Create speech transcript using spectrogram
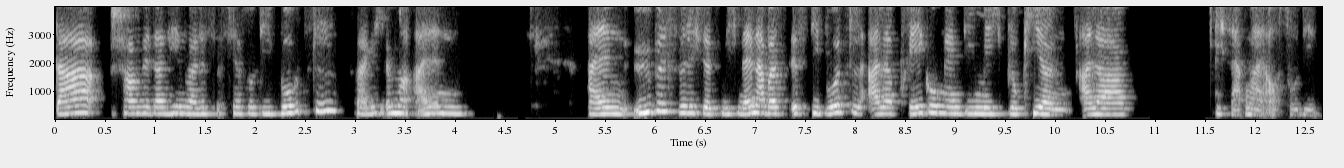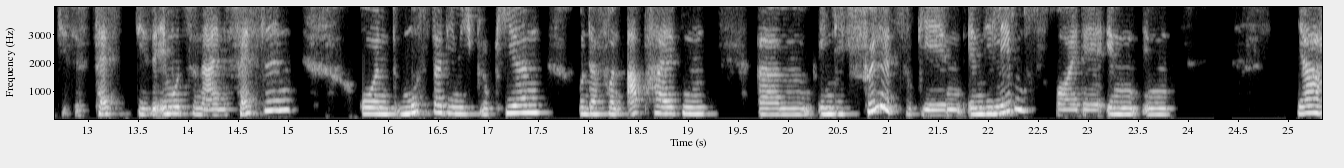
da schauen wir dann hin, weil das ist ja so die Wurzel, sage ich immer, allen, allen Übels will ich es jetzt nicht nennen, aber es ist die Wurzel aller Prägungen, die mich blockieren, aller, ich sag mal auch so die, diese fest, diese emotionalen Fesseln und Muster, die mich blockieren und davon abhalten, ähm, in die Fülle zu gehen, in die Lebensfreude, in, in, ja,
